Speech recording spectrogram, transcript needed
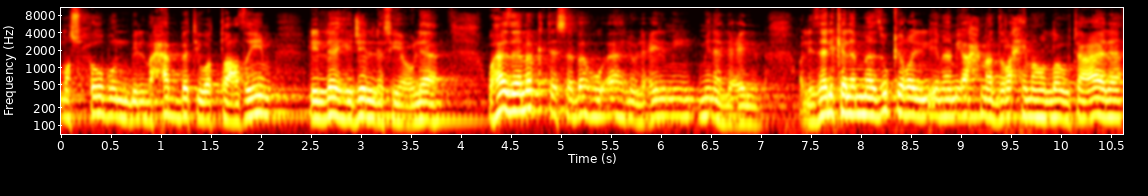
مصحوب بالمحبة والتعظيم لله جل في علاه. وهذا ما اكتسبه أهل العلم من العلم. ولذلك لما ذكر للإمام أحمد رحمه الله تعالى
